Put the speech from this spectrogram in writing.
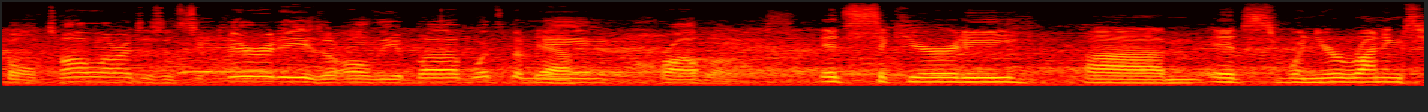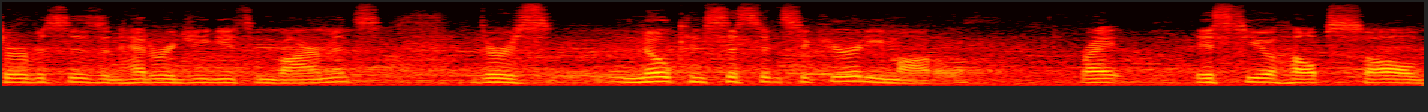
fault tolerance? Is it security? Is it all the above? What's the yeah. main problem? It's security. Um, it's when you're running services in heterogeneous environments, there's no consistent security model, right? Istio helps solve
